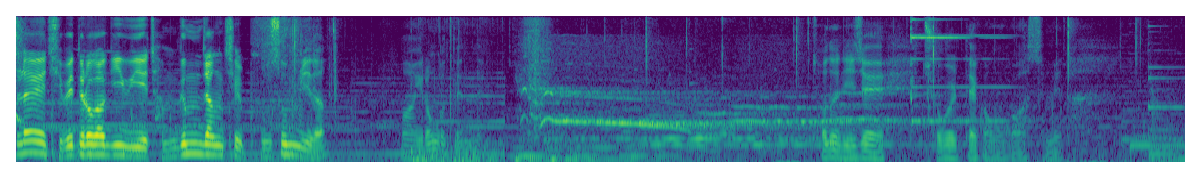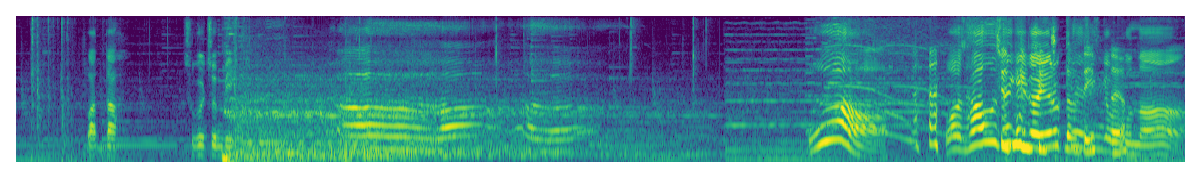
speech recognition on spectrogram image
플레이의 집에 들어가기 위해 잠금 장치를 부숩니다. 와 이런 것도 있네. 저는 이제 죽을 때가 온 것 같습니다. 왔다 죽을 준비 아, 우와 와 사후 세계가 이렇게 생겼구나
